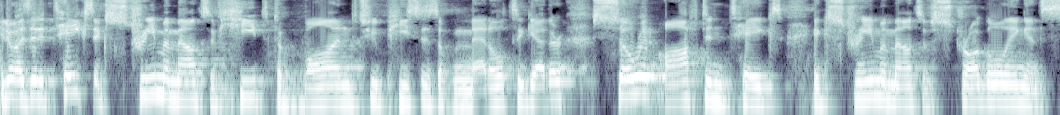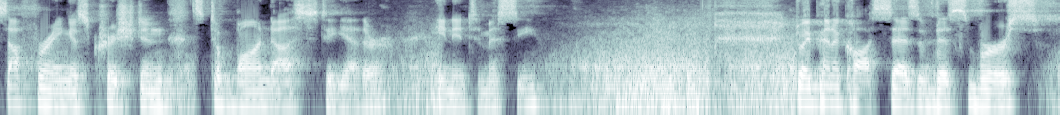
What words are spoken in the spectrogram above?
You know, as it takes extreme amounts of heat to bond two pieces of metal together, so it often takes extreme amounts of struggling and suffering as Christians to bond us together in intimacy. Dwight Pentecost says of this verse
